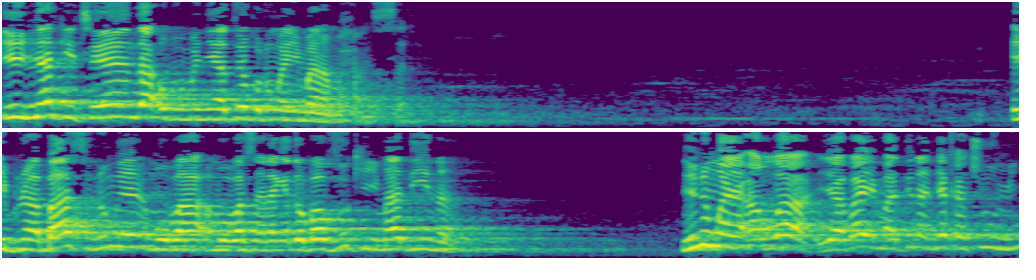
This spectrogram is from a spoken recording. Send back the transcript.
Imyaka 9 ubumenyi yatoye ku ntumwa y'Imana Muhammad ibn abbas numwe mu basanagendo bavukiye madina. N'intumwa ya allah yabaye madina myaka cumi.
